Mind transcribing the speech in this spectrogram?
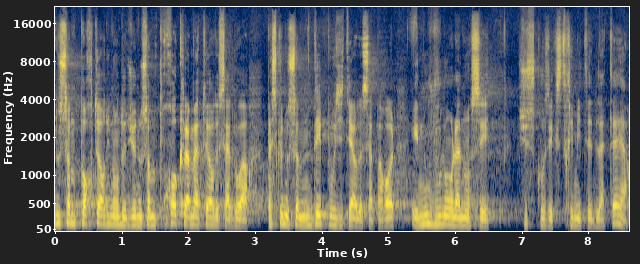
nous sommes porteurs du nom de Dieu, nous sommes proclamateurs de sa gloire, parce que nous sommes dépositaires de sa parole et nous voulons l'annoncer jusqu'aux extrémités de la terre.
